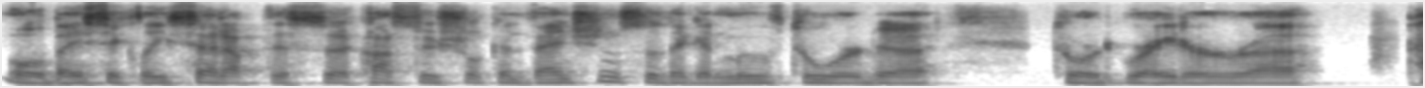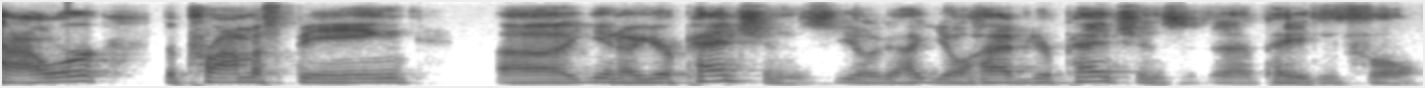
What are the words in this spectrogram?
well basically set up this constitutional convention so they could move toward toward greater power. The promise being uh, you know, your pensions. You'll you'll have your pensions uh, paid in full.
